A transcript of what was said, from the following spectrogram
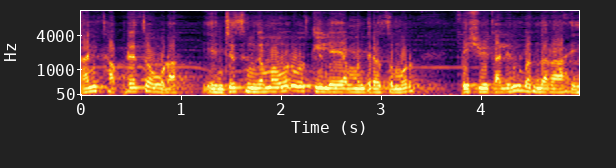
आणि खापऱ्याचा ओढा. यांच्या संगमावर वसलेल्या या मंदिरासमोर पेशवेकालीन बंधारा आहे.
